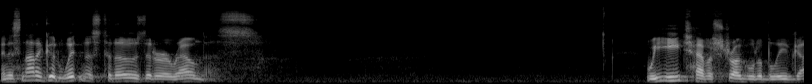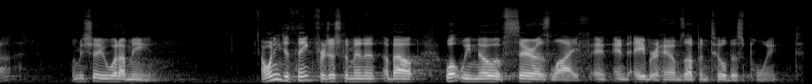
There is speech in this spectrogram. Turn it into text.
And it's not a good witness to those that are around us. We each have a struggle to believe God. Let me show you what I mean. I want you to think for just a minute about what we know of Sarah's life and, and Abraham's up until this point.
